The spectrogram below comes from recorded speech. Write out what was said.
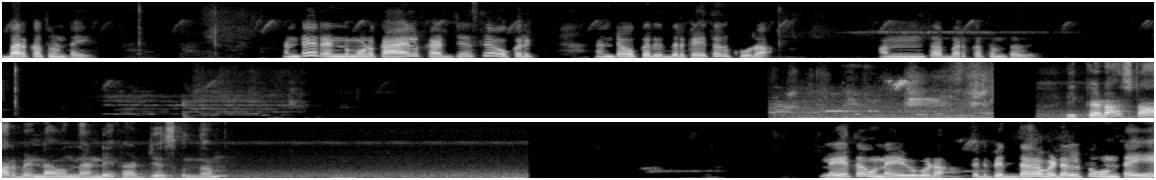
బరకతుంటాయి. అంటే రెండు మూడు కాయలు కట్ చేస్తే ఒకరి అంటే ఒకరిద్దరికి అవుతుంది కూర. అంత బరకత ఉంటుంది ఇక్కడ స్టార్ బెండ ఉందండి కట్ చేసుకుందాం. లేత ఉన్నాయి ఇవి కూడా పెద్ద పెద్దగా వెడల్పుగా ఉంటాయి.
